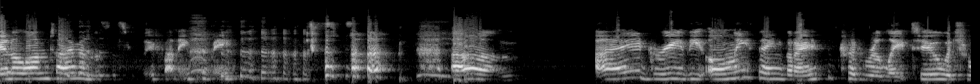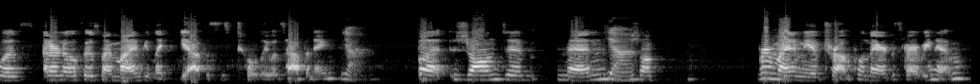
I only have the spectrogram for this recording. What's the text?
in a long time, and this is really funny to me. um, I agree. The only thing that I could relate to, which was, I don't know if it was my mind being like, yeah, this is totally what's happening, yeah. but Jean de Men Yeah. Jean, reminded me of Trump when they were describing him.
